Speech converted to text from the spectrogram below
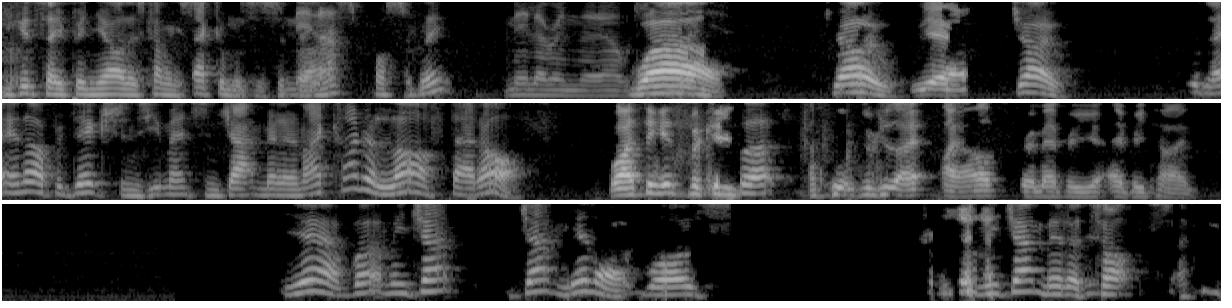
You could say Vinales coming second was a Miller. surprise, possibly. Miller in the. outside. Wow, Joe, Yeah, Joe. In our predictions, you mentioned Jack Miller, and I kind of laughed that off. well, I think it's because But I think it's because I, I ask for him every every time. Yeah, but I mean, Jack Jack Miller was. I mean, Jack Miller topped. I think,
